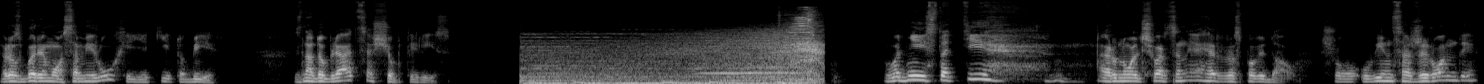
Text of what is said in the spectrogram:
розберемо самі рухи, які тобі знадобляться, щоб ти ріс. В одній статті Арнольд Шварценеггер розповідав, що у Вінса Жиронди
